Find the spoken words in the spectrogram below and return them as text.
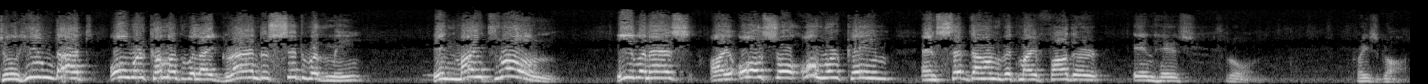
To him that overcometh will I grant to sit with me in my throne, even as I also overcame and sat down with my Father in his throne. Praise God.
